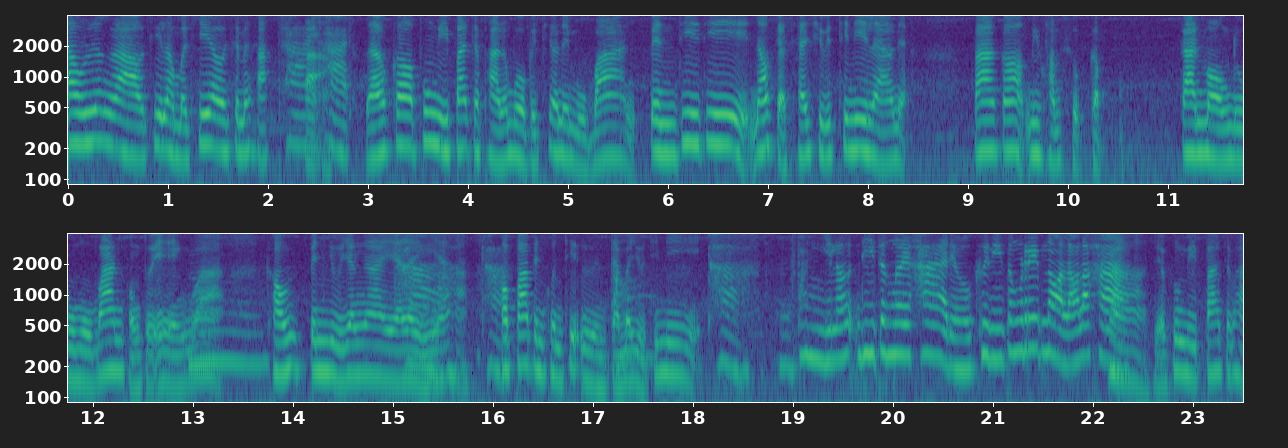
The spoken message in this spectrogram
ล่าเรื่องราวที่เรามาเที่ยวใช่ไหมคะใช่ค่ะ แล้วก็พรุ่งนี้ป้าจะพาน้องโบไปเที่ยวในหมู่บ้าน เป็นที่ที่นอกจากใช้ชีวิตที่นี่แล้วเนี่ย ป้าก็มีความสุขกับ การมองดูหมู่บ้านของตัวเองว่าเขาเป็นอยู่ยังไงอะไรอย่างเงี้ยค่ะค่ะเพราะป้าเป็นคนที่อื่นแต่มาอยู่ที่นี่ค่ะโอ้ฟังอย่างนี้แล้วดีจังเลยค่ะ เดี๋ยวคืนนี้ต้องรีบนอนแล้วล่ะค่ะค่ะ เดี๋ยวพรุ่งนี้ป้าจะพา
